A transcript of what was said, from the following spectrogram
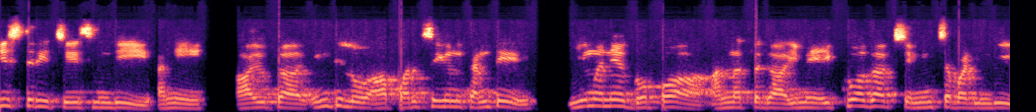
ఈ స్త్రీ చేసింది అని ఆ యొక్క ఇంటిలో ఆ పరిచయం కంటే ఈమెనే గొప్ప అన్నట్టుగా ఈమె ఎక్కువగా క్షమించబడింది.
